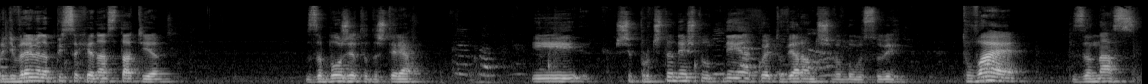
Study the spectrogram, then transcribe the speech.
Преди време написах една статия за Божията дъщеря. И ще прочита нещо от нея, което вярвам, че ще ви благослови. Това е за нас,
